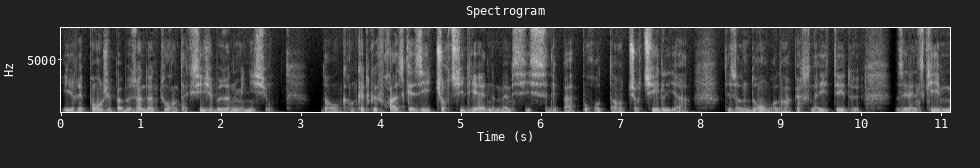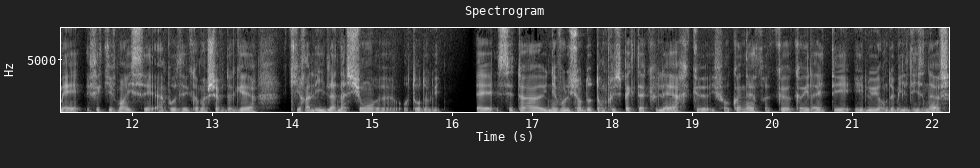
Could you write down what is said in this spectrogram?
il répond J'ai pas besoin d'un tour en taxi, j'ai besoin de munitions. Donc, en quelques phrases quasi churchilliennes, même si ce n'est pas pour autant Churchill, il y a des zones d'ombre dans la personnalité de Zelensky, mais effectivement, il s'est imposé comme un chef de guerre qui rallie la nation euh, autour de lui. Et c'est une évolution d'autant plus spectaculaire qu'il faut connaître que quand il a été élu en 2019,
